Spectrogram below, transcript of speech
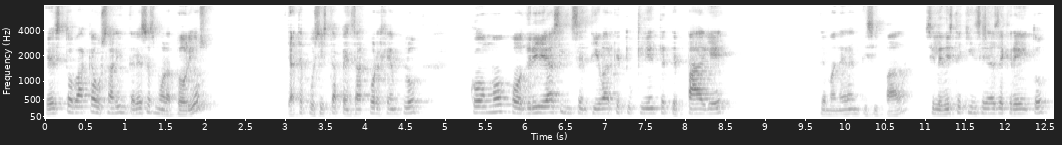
esto va a causar intereses moratorios. Ya te pusiste a pensar, por ejemplo, cómo podrías incentivar que tu cliente te pague de manera anticipada. Si le diste 15 días de crédito,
